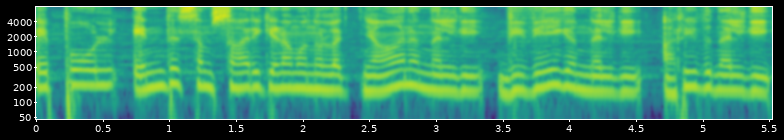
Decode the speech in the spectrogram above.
എപ്പോൾ എന്ത് സംസാരിക്കണമെന്നുള്ള ജ്ഞാനം നൽകി വിവേകം നൽകി അറിവ് നൽകി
